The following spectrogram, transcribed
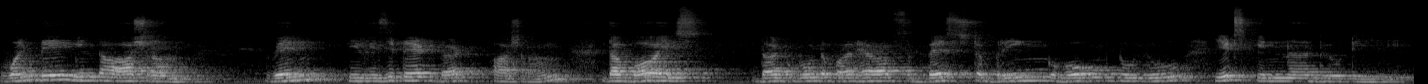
one day in the ashram when he visited that ashram, the boys that would perhaps best bring home to you its inner beauty.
